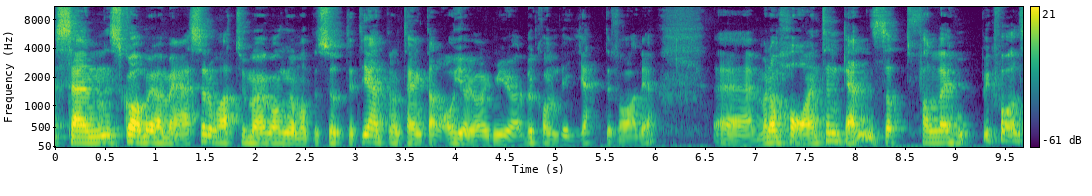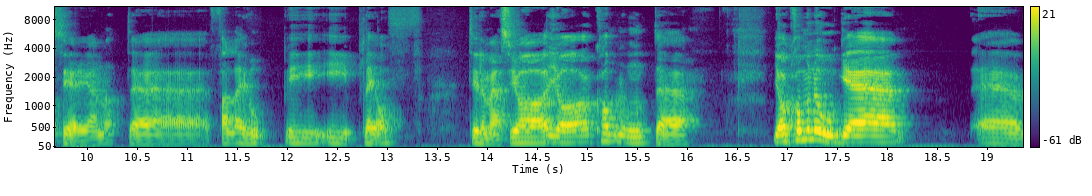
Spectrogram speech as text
sen ska man ju ha med sig då att hur många gånger har man inte suttit egentligen och tänkt att oj oj oj Mjölby kommer bli jättefarliga. Eh, men de har en tendens att falla ihop i kvalserien. Att eh, falla ihop i, i playoff. Till och med. Så jag, jag kommer nog inte... Jag kommer nog eh, eh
